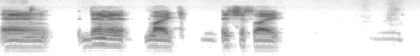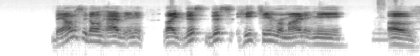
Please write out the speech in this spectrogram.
and then it like it's just like they honestly don't have any like this this Heat team reminded me of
